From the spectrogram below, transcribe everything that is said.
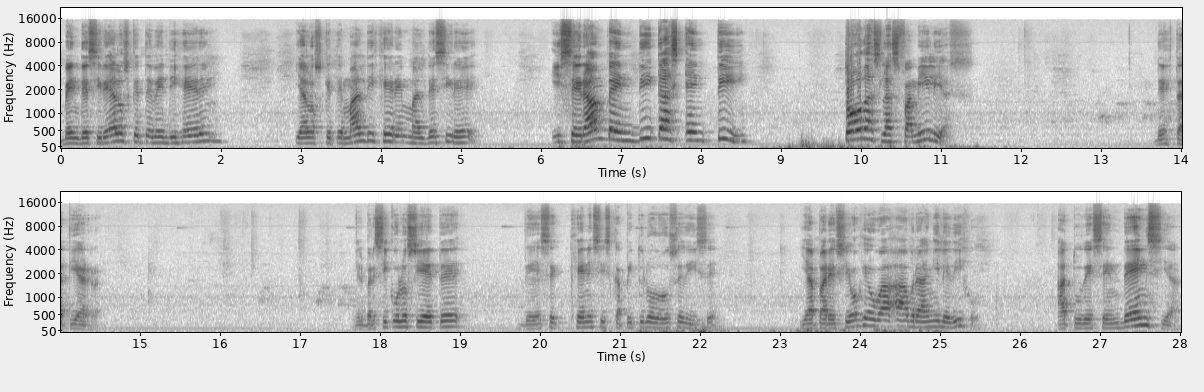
Bendeciré a los que te bendijeren y a los que te maldijeren maldeciré, y serán benditas en ti todas las familias de esta tierra. El versículo 7 de ese Génesis capítulo 12 dice, y apareció Jehová a Abraham y le dijo, a tu descendencia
